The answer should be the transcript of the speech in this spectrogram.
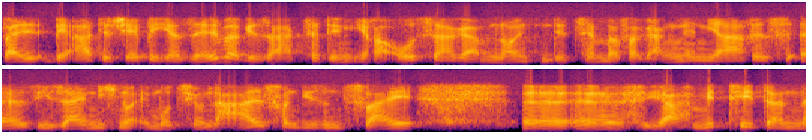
weil Beate Zschäpe ja selber gesagt hat in ihrer Aussage am 9. Dezember vergangenen Jahres, äh, sie sei nicht nur emotional von diesen zwei äh, äh, ja, Mittätern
